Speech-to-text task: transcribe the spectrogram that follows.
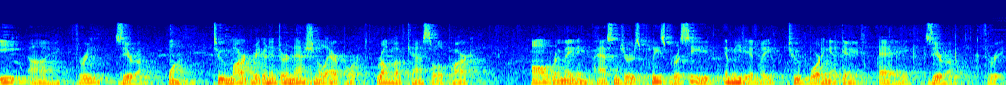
EI301, to Mark Regan International Airport, Rome of Castle Park. All remaining passengers please proceed immediately to boarding at gate A03.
